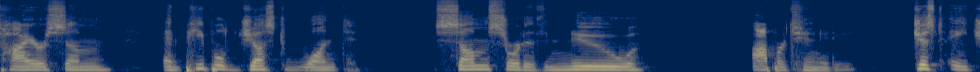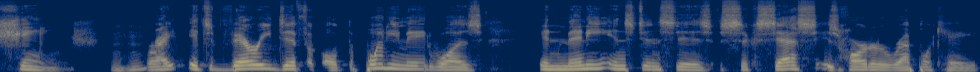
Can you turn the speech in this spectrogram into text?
tiresome and people just want some sort of new opportunity, just a change mm-hmm. right? It's very difficult. The point he made was in many instances, success is harder to replicate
